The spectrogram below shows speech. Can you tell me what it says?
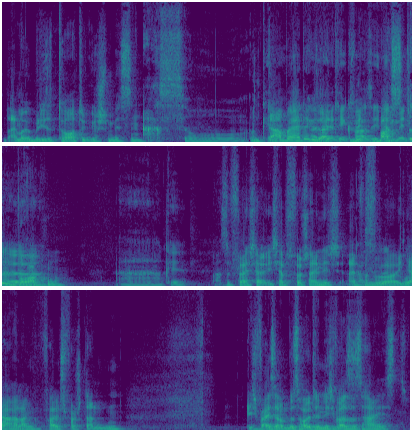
und einmal über diese Torte geschmissen. Ach so. Okay. Und dabei hat er Also gesagt, hier quasi mit Bastelbrocken. Damit, äh, ah, okay. also vielleicht, hab- ich habe es wahrscheinlich einfach nur jahrelang falsch verstanden. Ich weiß aber bis heute nicht, was es heißt.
